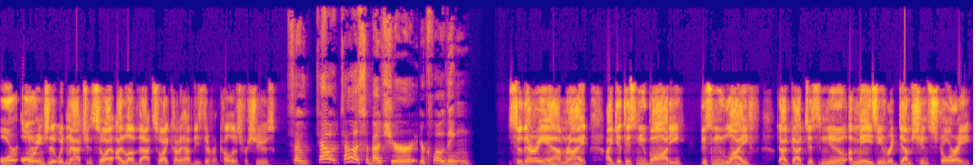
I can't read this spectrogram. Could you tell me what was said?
or orange that would match. And so I, I love that. So I kind of have these different colors for shoes. So tell tell us about your your clothing. So there I am, right? I get this new body, this new life. I've got this new amazing redemption story.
